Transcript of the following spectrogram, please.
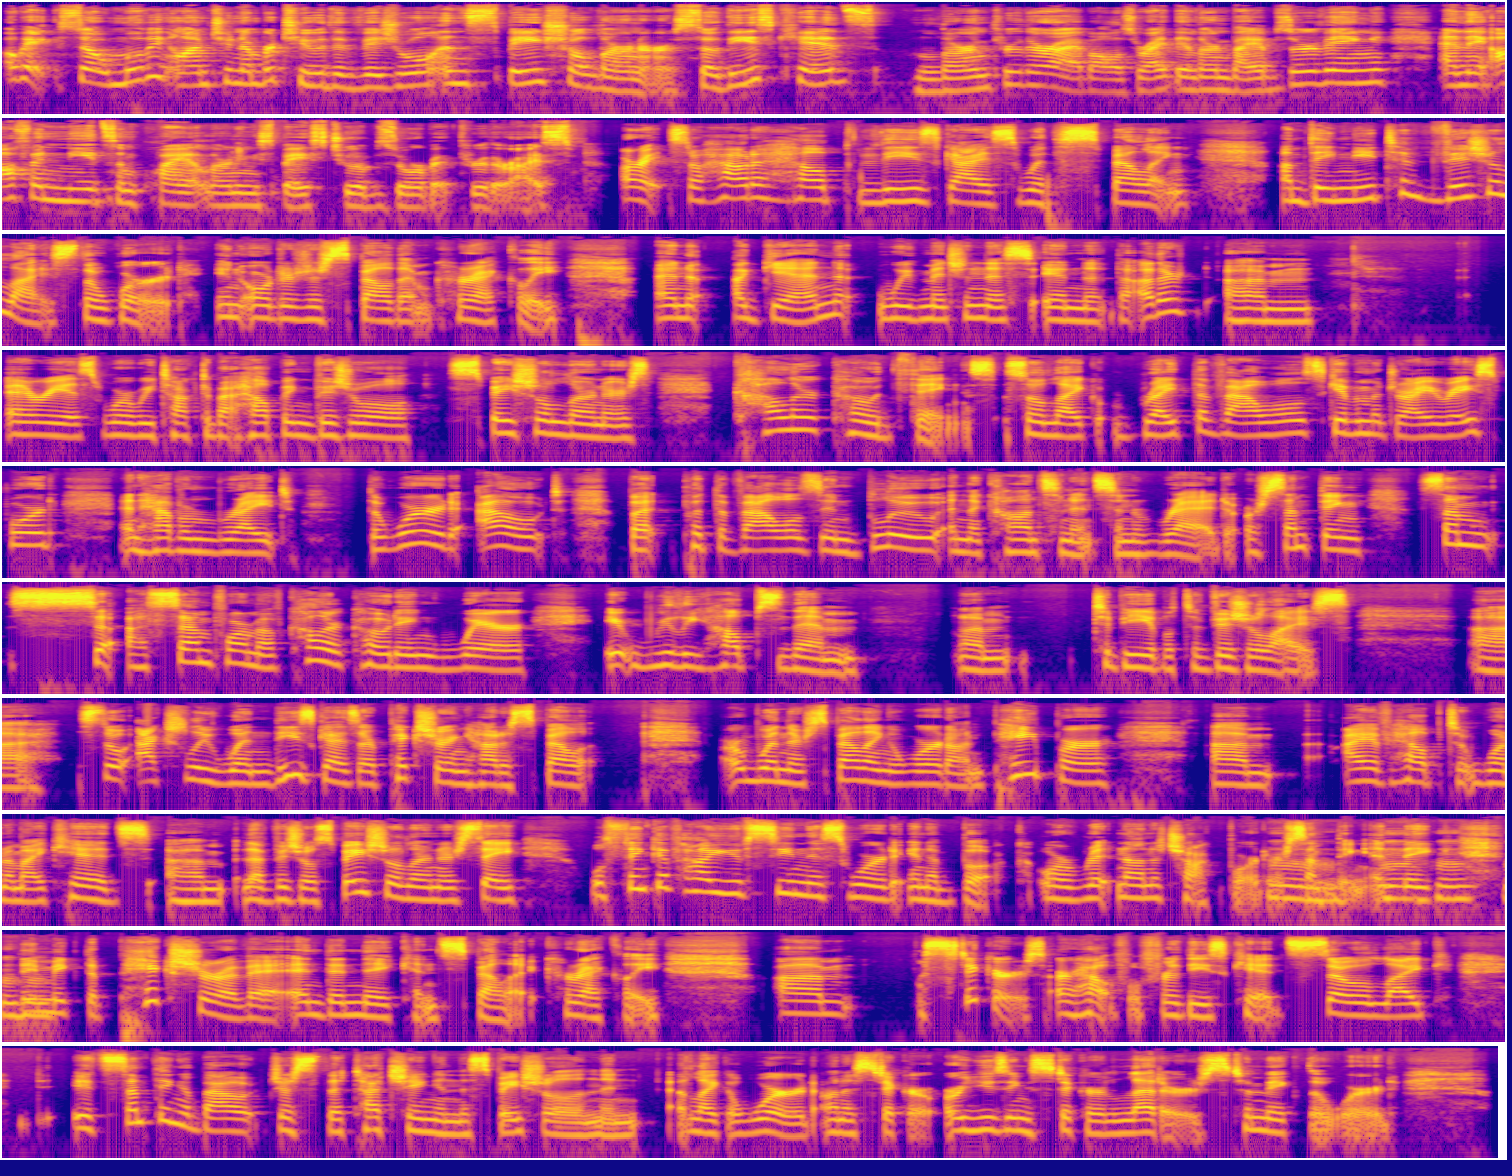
Okay, so moving on to number two, the visual and spatial learners. So these kids learn through their eyeballs, right? They learn by observing, and they often need some quiet learning space to absorb it through their eyes. All right, so how to help these guys with spelling? Um, they need to visualize the word in order to spell them correctly. And again, we've mentioned this in the other. Um, areas where we talked about helping visual spatial learners color code things. So, like write the vowels, give them a dry erase board, and have them write the word out, but put the vowels in blue and the consonants in red, or something, some uh, some form of color coding where it really helps them um, to be able to visualize. Uh, so, actually, when these guys are picturing how to spell or when they're spelling a word on paper, um, I have helped one of my kids, um, that visual spatial learner, say, "Well, think of how you've seen this word in a book or written on a chalkboard or mm, something," and mm-hmm, they mm-hmm. they make the picture of it, and then they can spell it correctly. Um, stickers are helpful for these kids. So, like, it's something about just the touching and the spatial, and then like a word on a sticker, or using sticker letters to make the word.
